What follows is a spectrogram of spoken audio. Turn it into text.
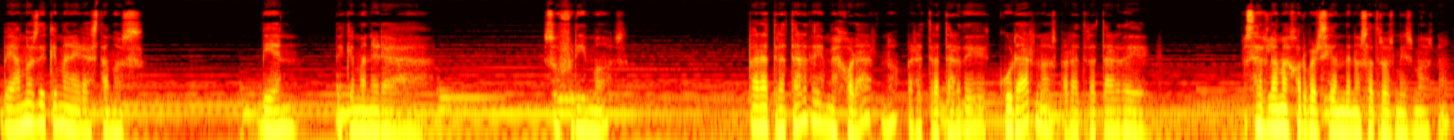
veamos de qué manera estamos bien, de qué manera sufrimos para tratar de mejorar, ¿no? Para tratar de curarnos, para tratar de ser la mejor versión de nosotros mismos, ¿no?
